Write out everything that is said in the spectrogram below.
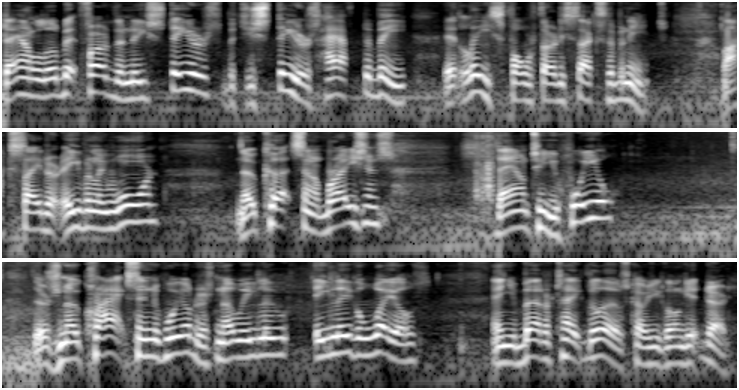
down a little bit further than these steers, but your steers have to be at least 430 seconds of an inch. Like I say, they're evenly worn, no cuts and abrasions, down to your wheel. There's no cracks in the wheel, there's no illegal welds, and you better take gloves because you're going to get dirty.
